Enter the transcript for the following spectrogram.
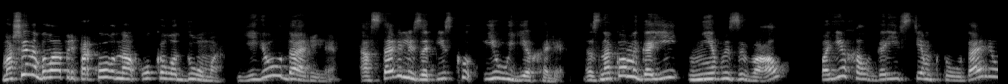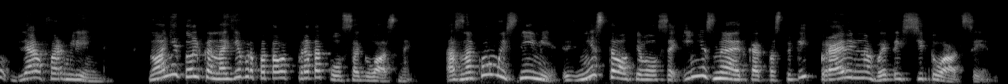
Машина была припаркована около дома. Ее ударили, оставили записку и уехали. Знакомый ГАИ не вызывал, поехал в ГАИ с тем, кто ударил, для оформления. Но они только на европротокол согласны. А знакомый с ними не сталкивался и не знает, как поступить правильно в этой ситуации.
